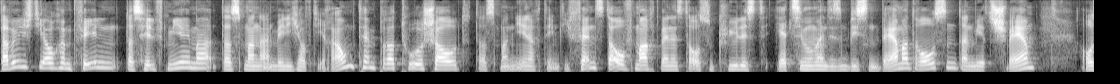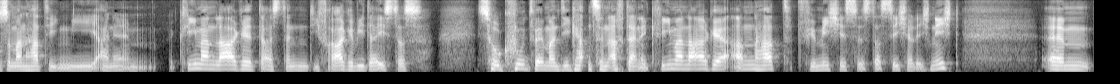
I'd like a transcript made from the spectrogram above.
Da würde ich dir auch empfehlen, das hilft mir immer, dass man ein wenig auf die Raumtemperatur schaut, dass man je nachdem die Fenster aufmacht, wenn es draußen kühl ist. Jetzt im Moment ist es ein bisschen wärmer draußen, dann wird es schwer. Außer man hat irgendwie eine Klimaanlage, da ist dann die Frage wieder, ist das so gut, wenn man die ganze Nacht eine Klimaanlage anhat. Für mich ist es das sicherlich nicht. Ähm,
